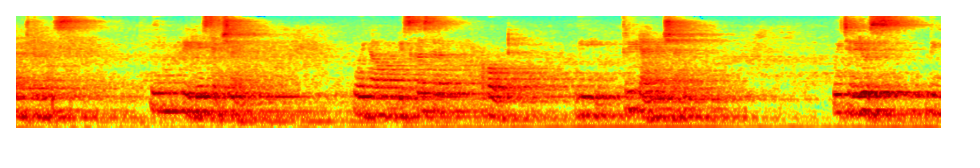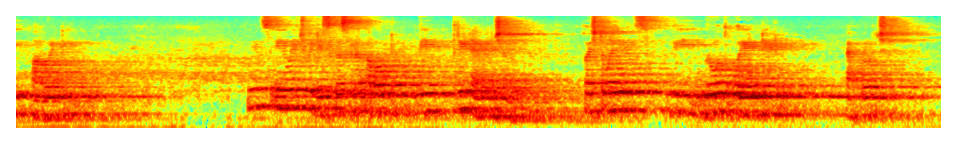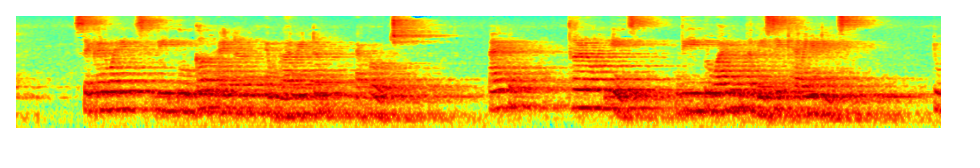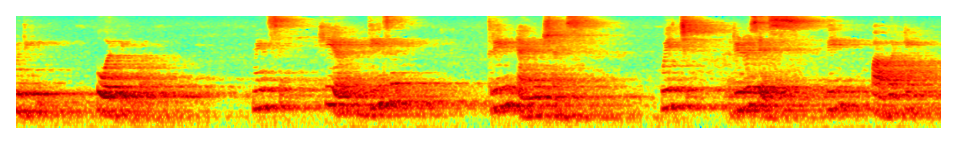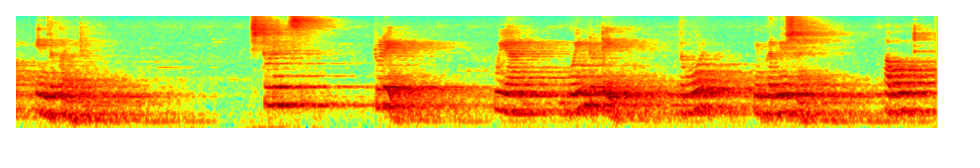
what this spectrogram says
Hello students. In previous section, we have discussed about the three dimension which reduce the poverty. Means in which we discussed about the three dimension. First one is the growth oriented approach. Second one is the income and employment approach. And third one is the providing the basic amenities to the poor people. Means here these three dimensions which reduces the poverty in the country. Students, today we are going to take the more information about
